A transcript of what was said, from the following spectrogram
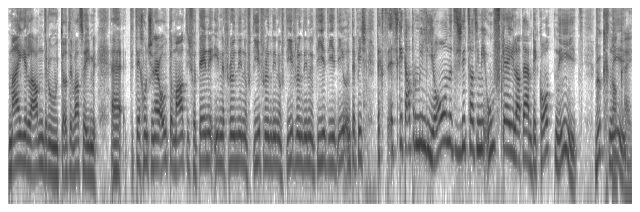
Meier Landrut oder was auch immer. Äh, dann kommst du dann automatisch von denen ihren Freundinnen auf die Freundin, auf die Freundin und die, die, die. Und dann bist es gibt aber Millionen. Das ist nicht so, dass ich mich aufgehe an dem. Bei Gott nicht. Wirklich nicht. Okay,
